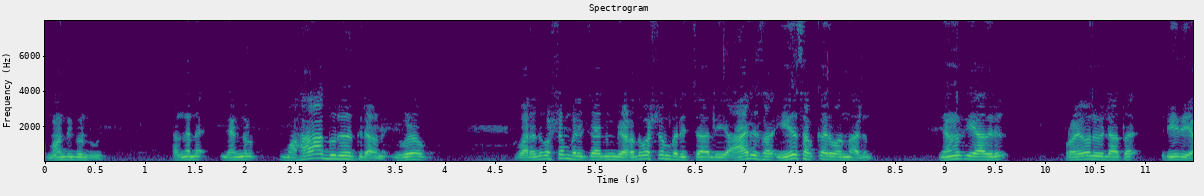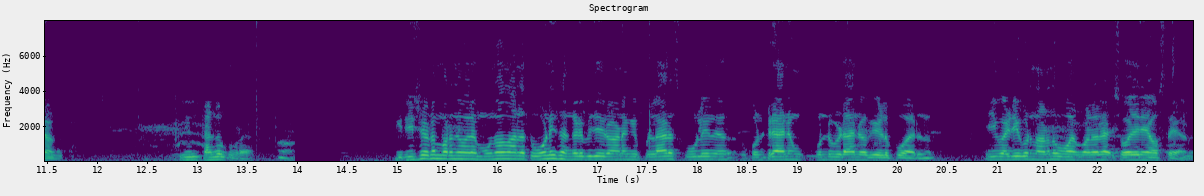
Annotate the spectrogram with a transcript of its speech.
മാന്തിക്കൊണ്ട് പോയി അങ്ങനെ ഞങ്ങൾ മഹാദുരിതത്തിലാണ്. ഇവിടെ വലതുപക്ഷം ഭരിച്ചാലും ഇടതുപക്ഷം ഭരിച്ചാലും ആര് ഏത് സർക്കാർ വന്നാലും ഞങ്ങൾക്ക് യാതൊരു പ്രയോജനമില്ലാത്ത രീതിയാണ്. ഇനി താങ്കൾക്ക് പറയാം. ഗിരീഷേടം പറഞ്ഞ പോലെ മൂന്നോ നാലോ തോണി സംഘടിപ്പിച്ച് തരുവാണെങ്കിൽ പിള്ളേരെ സ്കൂളിൽ നിന്ന് കൊണ്ടുവരാനും കൊണ്ടുവിടാനും ഒക്കെ എളുപ്പമായിരുന്നു. ഈ വഴി കൂടെ നടന്നു പോകാൻ വളരെ ശോചനീയാവസ്ഥയാണ്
